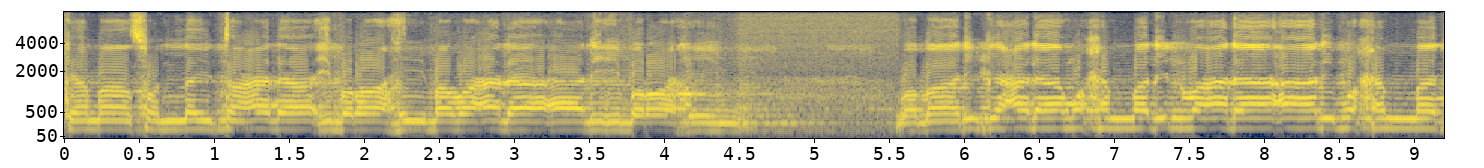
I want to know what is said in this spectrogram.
كما صليت على إبراهيم وعلى آل إبراهيم. وبارك على محمد وعلى آل محمد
